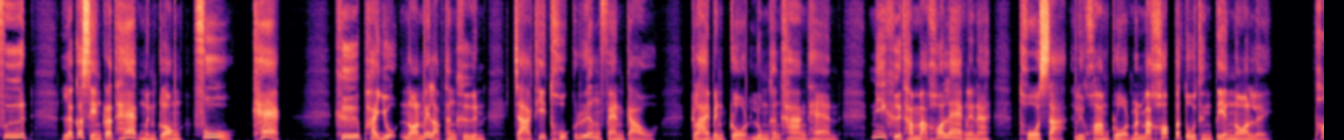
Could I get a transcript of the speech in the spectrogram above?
ฟืด แล้วก็เสียงกระแทกเหมือนกลอง ฟู่ แคก คือพายุนอนไม่หลับทั้งคืน จากที่ทุกเรื่องแฟนเก่า กลายเป็นโกรธลุงข้างๆ แทน นี่คือธรรมะข้อแรกเลยนะ โทสะหรือความโกรธมันมาเคาะประตูถึงเตียงนอนเลย พอ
